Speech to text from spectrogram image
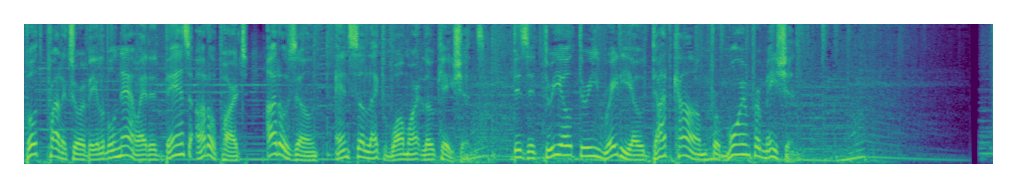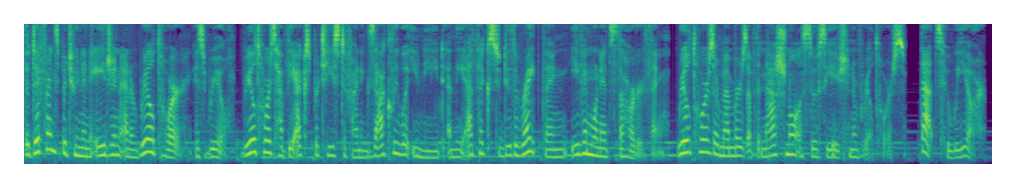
Both products are available now at Advance Auto Parts, AutoZone, and select Walmart locations. Visit 303radio.com for more information. The difference between an agent and a realtor is real. Realtors have the expertise to find exactly what you need and the ethics to do the right thing, even when it's the harder thing. Realtors are members of the National Association of Realtors. That's who we are.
